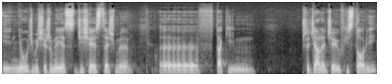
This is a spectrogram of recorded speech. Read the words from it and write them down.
I nie łudźmy się, że my jest, dzisiaj jesteśmy e, w takim przedziale dziejów historii,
